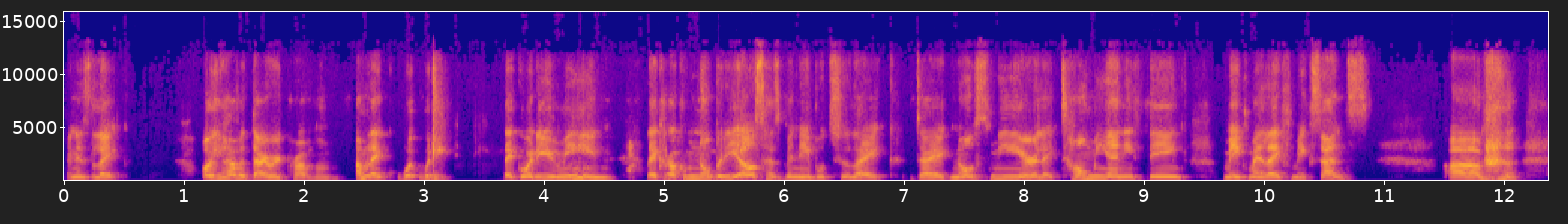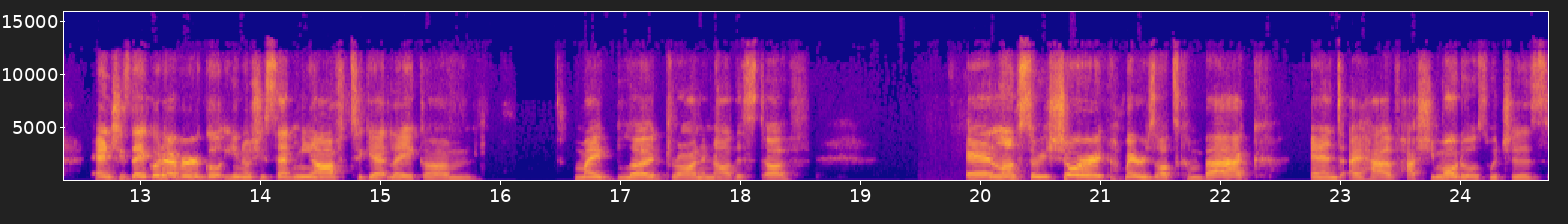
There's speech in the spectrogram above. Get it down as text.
and is like, oh, you have a thyroid problem. I'm like, what, what do you, like, what do you mean? Like, how come nobody else has been able to like diagnose me or like tell me anything, make my life make sense? Um, and she's like, whatever, go, you know, she sent me off to get like um, my blood drawn and all this stuff. And long story short, my results come back and I have Hashimoto's, which is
